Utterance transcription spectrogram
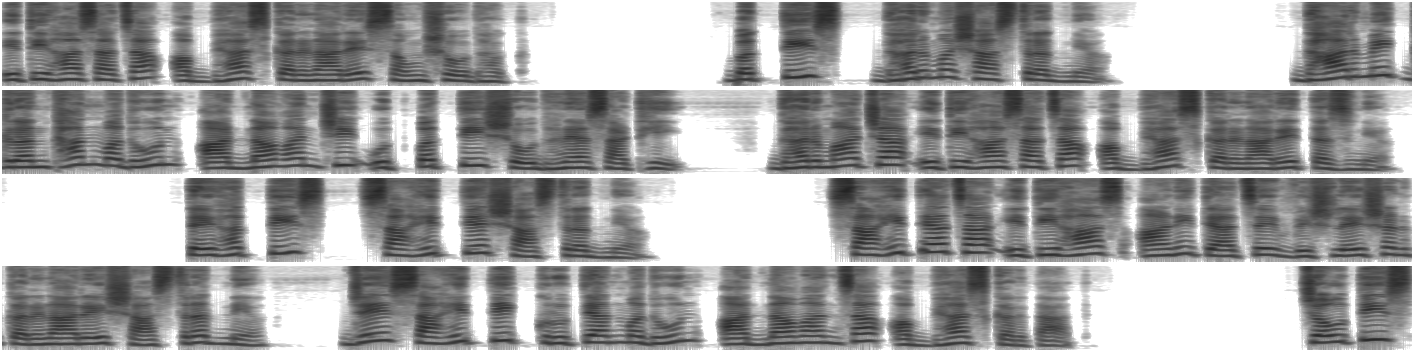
इतिहासाचा अभ्यास करणारे संशोधक. बत्तीस धर्मशास्त्रज्ञ. धार्मिक ग्रंथांमधून आडनावांची उत्पत्ती शोधण्यासाठी धर्माच्या इतिहासाचा अभ्यास करणारे तज्ज्ञ. तेहत्तीस साहित्यशास्त्रज्ञ. साहित्याचा इतिहास आणि त्याचे विश्लेषण करणारे शास्त्रज्ञ जे साहित्यिक कृत्यांमधून आडनावांचा अभ्यास करतात. चौतीस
